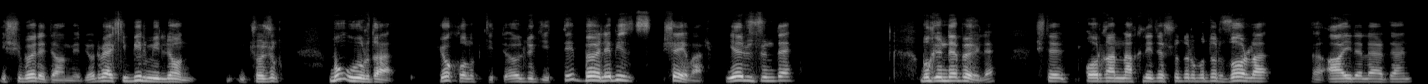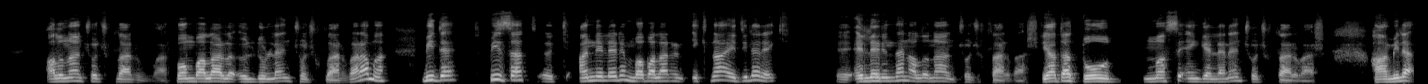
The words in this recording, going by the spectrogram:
işi böyle devam ediyor. Belki bir milyon çocuk bu uğurda yok olup gitti, öldü gitti. Böyle bir şey var. Yeryüzünde bugün de böyle. İşte organ naklidir, şudur budur zorla e, ailelerden alınan çocuklar var. Bombalarla öldürülen çocuklar var ama bir de bizzat e, annelerin, babaların ikna edilerek e, ellerinden alınan çocuklar var. Ya da doğması engellenen çocuklar var. Hamile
